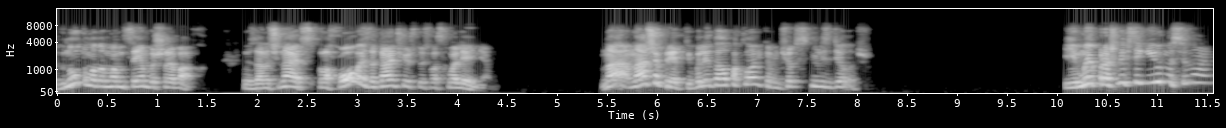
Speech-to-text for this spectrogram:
гнуту мамцеем бешевах. То есть начинает с плохого и заканчиваешь то есть, восхвалением. На, наши предки были идолопоклонниками, ничего ты с ними не сделаешь. И мы прошли все гиюр на Синай.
